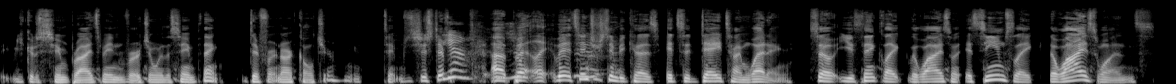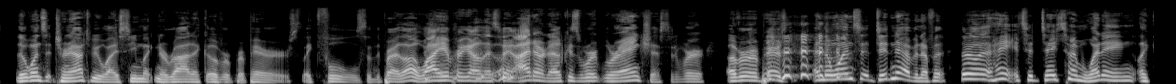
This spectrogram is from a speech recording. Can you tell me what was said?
you could assume bridesmaid and virgin were the same thing different in our culture it's just different. Yeah. Uh, but like, but it's interesting because it's a daytime wedding. So you think like the wise one, it seems like the wise ones, the ones that turn out to be wise seem like neurotic over preparers, like fools. And they're probably, oh, why are you bringing all this? I don't know. Cause we're, we're anxious and we're over preparers. and the ones that didn't have enough, they're like, Hey, it's a daytime wedding. Like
